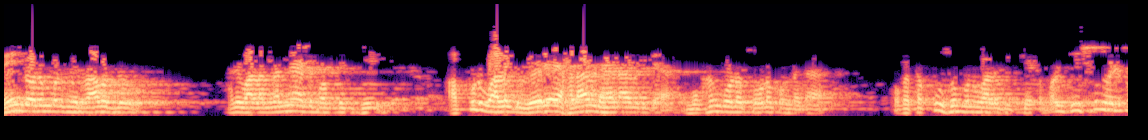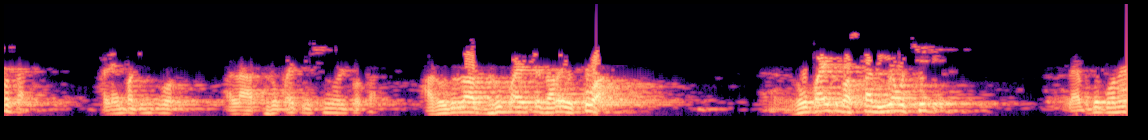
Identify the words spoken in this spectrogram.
మెయిన్ డోర్ నెంబర్ మీరు రావద్దు అని వాళ్ళందరినీ అటు పంపించి అప్పుడు వాళ్ళకి వేరే హడావిడి హడావిడిగా ముఖం కూడా చూడకుండా ఒక తక్కువ సొమ్మును వాళ్ళకి ఇచ్చేయటం. వాళ్ళు తీసుకుని వెళ్ళిపోతారు. వాళ్ళు ఏం పట్టించుకోరు వాళ్ళు అర్ధ రూపాయి తీసుకుని వెళ్ళిపోతారు. ఆ రోజుల్లో అర్ధ రూపాయి అయితే చాలా ఎక్కువ. రూపాయికి బస్తా బియ్యం వచ్చేది. లేకపోతే పోనీ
